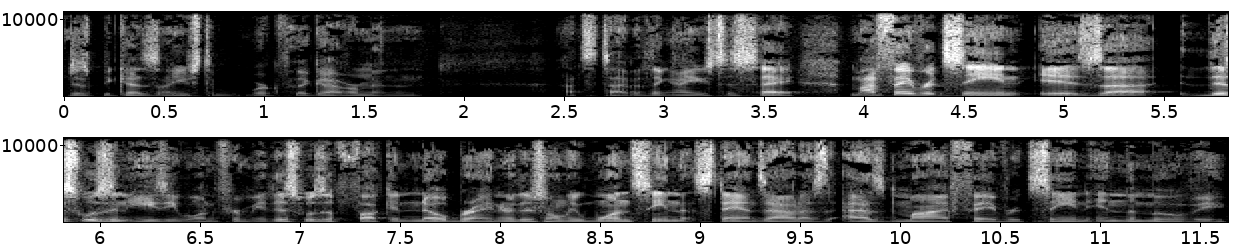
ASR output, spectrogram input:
Just because I used to work for the government and that's the type of thing I used to say. My favorite scene is uh, this was an easy one for me. This was a fucking no brainer. There's only one scene that stands out as as my favorite scene in the movie.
